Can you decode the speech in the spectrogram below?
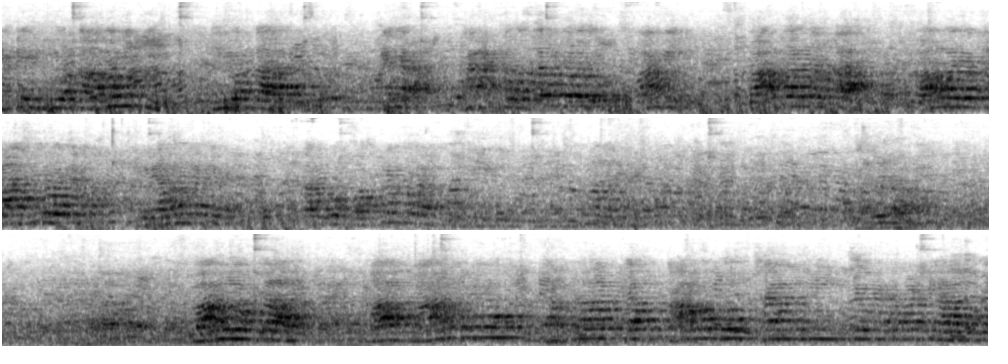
అంటే ఈ యొక్క అమలుకి ఈ యొక్క వారి యొక్క ఆ నాలుగు ధర్మార్థ కామోక్షాన్ని ఇచ్చేటటువంటి ఆ యొక్క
